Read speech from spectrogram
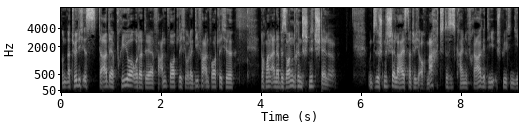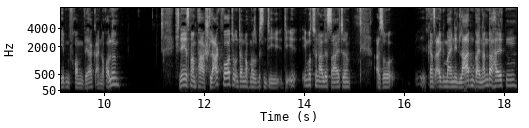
Und natürlich ist da der Prior oder der Verantwortliche oder die Verantwortliche nochmal an einer besonderen Schnittstelle. Und diese Schnittstelle heißt natürlich auch Macht. Das ist keine Frage, die spielt in jedem frommen Werk eine Rolle. Ich nenne jetzt mal ein paar Schlagworte und dann noch mal so ein bisschen die, die emotionale Seite. Also ganz allgemein den Laden beieinander halten.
